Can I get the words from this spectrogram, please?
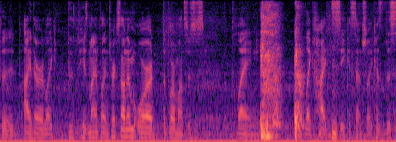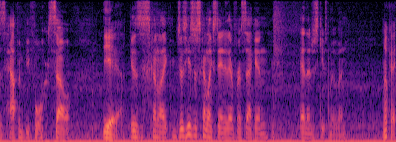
the either like th- his mind playing tricks on him or the blur monsters just playing like hide and hmm. seek essentially because this has happened before. So Yeah. he was just kind of like just he's just kind of like standing there for a second and then just keeps moving. Okay.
